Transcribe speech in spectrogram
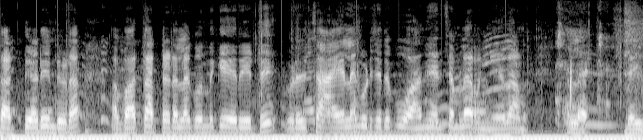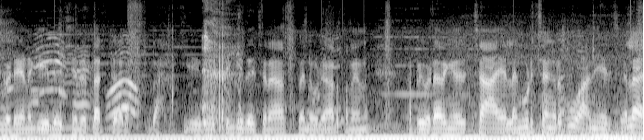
തട്ടുകടയുണ്ട് ഇവിടെ. അപ്പൊ ആ തട്ടുകടയിലൊക്കെ ഒന്ന് കേറിയിട്ട് ഇവിടെ ഒരു ചായ എല്ലാം കുടിച്ചിട്ട് പോവാന്ന് വിചാരിച്ച് നമ്മൾ ഇറങ്ങിയതാണ്. അല്ലേ? ദേ ഇവിടെയാണ് ഗീതേച്ചിന്റെ തട്ടുകട. ഗീതേച്ചും ഗീതേച്ചിന്റെ ഹസ്ബൻഡ് കൂടി നടത്തണേന്ന്. അപ്പൊ ഇവിടെ ഇറങ്ങിയ ഒരു ചായ എല്ലാം കുടിച്ച് അങ്ങോട്ട് പോവാന്ന് വിചാരിച്ചു അല്ലേ?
